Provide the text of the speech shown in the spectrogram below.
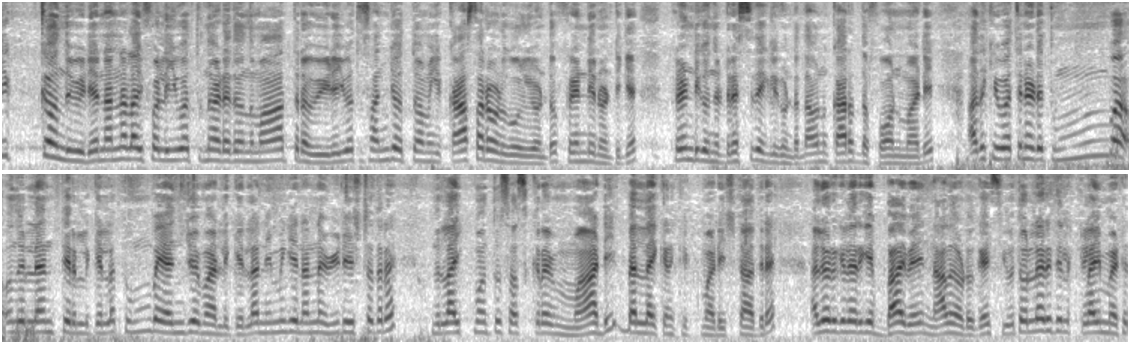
ಚಿಕ್ಕ ಒಂದು ವಿಡಿಯೋ ನನ್ನ ಲೈಫಲ್ಲಿ ಇವತ್ತು ನಡೆದ ಒಂದು ಮಾತ್ರ ವಿಡಿಯೋ ಇವತ್ತು ಸಂಜೆ ಹೊತ್ತು ನಮಗೆ ಕಾಸರಗೋಡಿಗೆ ಹೋಗಿ ಉಂಟು ಫ್ರೆಂಡಿನೊಟ್ಟಿಗೆ ಫ್ರೆಂಡಿಗೆ ಒಂದು ಡ್ರೆಸ್ ತೆಗಿಲಿಕ್ಕೆ ಉಂಟು ಅವನು ಕರೆದ ಫೋನ್ ಮಾಡಿ. ಅದಕ್ಕೆ ಇವತ್ತಿನ ವಿಡಿಯೋ ತುಂಬಾ ಒಂದು ಲೆಂತ್ ಇರಲಿಕ್ಕಿಲ್ಲ, ತುಂಬಾ ಎಂಜಾಯ್ ಮಾಡ್ಲಿಕ್ಕಿಲ್ಲ. ನಿಮಗೆ ನನ್ನ ವಿಡಿಯೋ ಇಷ್ಟ ಆದರೆ ಒಂದು ಲೈಕ್ ಮತ್ತು ಸಬ್ಸ್ಕ್ರೈಬ್ ಮಾಡಿ ಬೆಲ್ ಐಕನ್ ಕ್ಲಿಕ್ ಮಾಡಿ ಇಷ್ಟ ಆದರೆ. ಅಲ್ಲಿವರೆಗೆಲ್ಲರಿಗೆ ಬಾಯ್ ಬೈ ನಾಳೆ ನೋಡು ಗೈಸ್ ಇವತ್ತು ಒಳ್ಳೆ ರೀತಿಯಲ್ಲಿ ಕ್ಲೈಮೇಟ್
